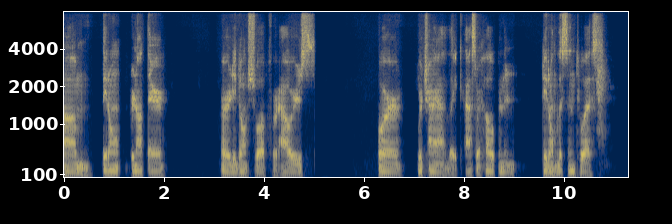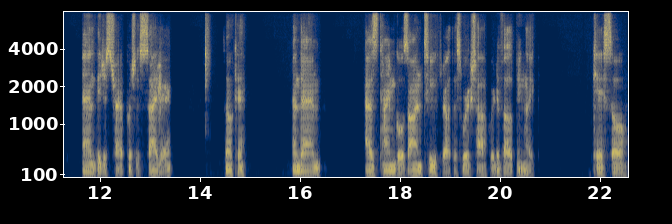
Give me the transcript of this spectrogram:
um, they don't, they're not there, or they don't show up for hours, or we're trying to like ask for help and then they don't listen to us and they just try to push us aside, right? So, okay. And then as time goes on too throughout this workshop we're developing like okay so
